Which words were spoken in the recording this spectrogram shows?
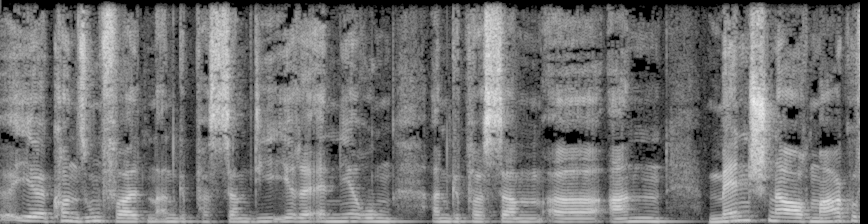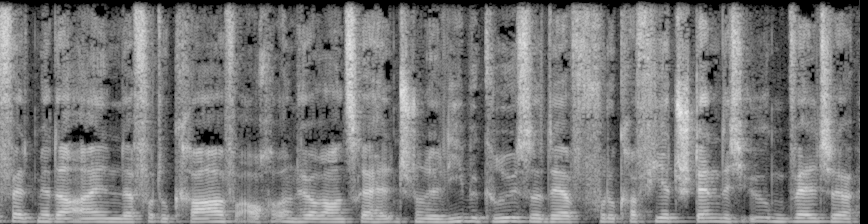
äh, ihr Konsumverhalten angepasst haben, die ihre Ernährung angepasst haben äh, an Menschen auch. Marco fällt mir da ein, der Fotograf, auch ein Hörer unserer Heldenstunde. Liebe Grüße, der fotografiert ständig irgendwelche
